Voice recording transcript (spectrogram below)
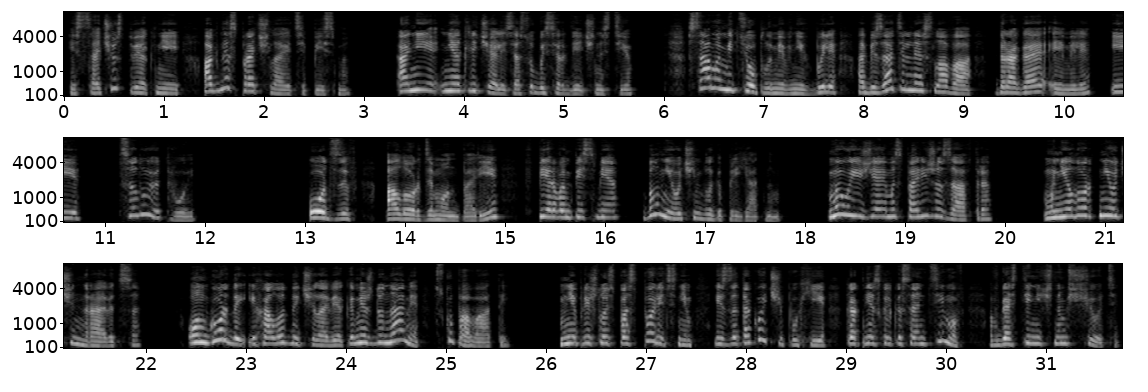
Из сочувствия к ней Агнес прочла эти письма. Они не отличались особой сердечностью. Самыми теплыми в них были обязательные слова «Дорогая Эмили» и «Целую твой». Отзыв о лорде Монтбари в первом письме был не очень благоприятным. «Мы уезжаем из Парижа завтра. Мне лорд не очень нравится. Он гордый и холодный человек, и между нами скуповатый. Мне пришлось поспорить с ним из-за такой чепухи, как несколько сантимов в гостиничном счете.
